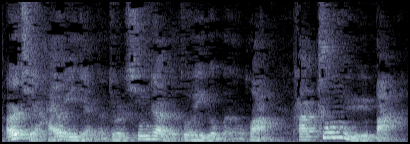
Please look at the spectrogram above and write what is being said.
而且还有一点呢，就是星战的作为一个文化，它终于把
